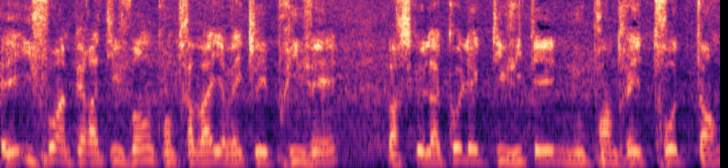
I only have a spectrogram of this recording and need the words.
et il faut impérativement qu'on travaille avec les privés. Parce que la collectivité nous prendrait trop de temps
